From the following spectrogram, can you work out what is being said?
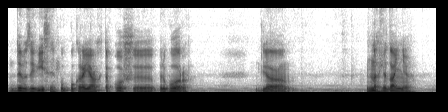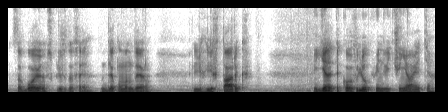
дим завіси по, по краях, також е, прибор для наглядання за бою, скоріш за все, для командира. Лі- Ліхтарик. Є також люк, він відчиняється,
